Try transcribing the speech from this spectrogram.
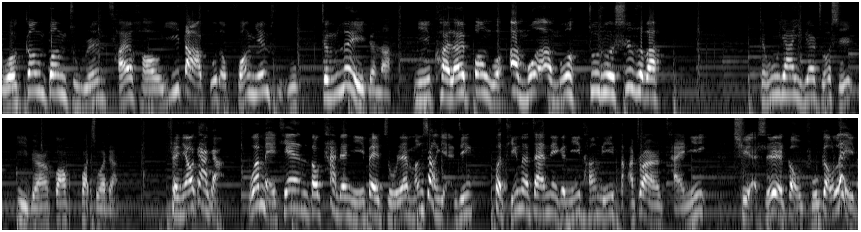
我刚帮主人踩好一大坨的黄粘土，正累着呢。你快来帮我按摩按摩，捉捉虱子吧。这乌鸦一边啄食，一边呱呱说着：“水牛哥哥，我每天都看着你被主人蒙上眼睛，不停地在那个泥塘里打转踩泥，确实够苦够累的。”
